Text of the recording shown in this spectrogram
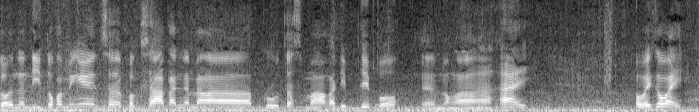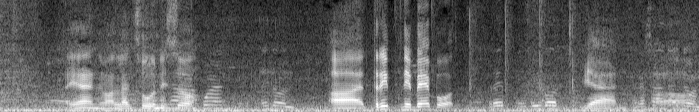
So nandito kami ngayon sa bagsakan ng mga prutas mga kadibdib oh. Ayan mga hi. Kaway kaway. Ayan mga lansones oh. Ah, trip ni Bebot. trip ni Bigot. Yan. Nasaan Ah, idol?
